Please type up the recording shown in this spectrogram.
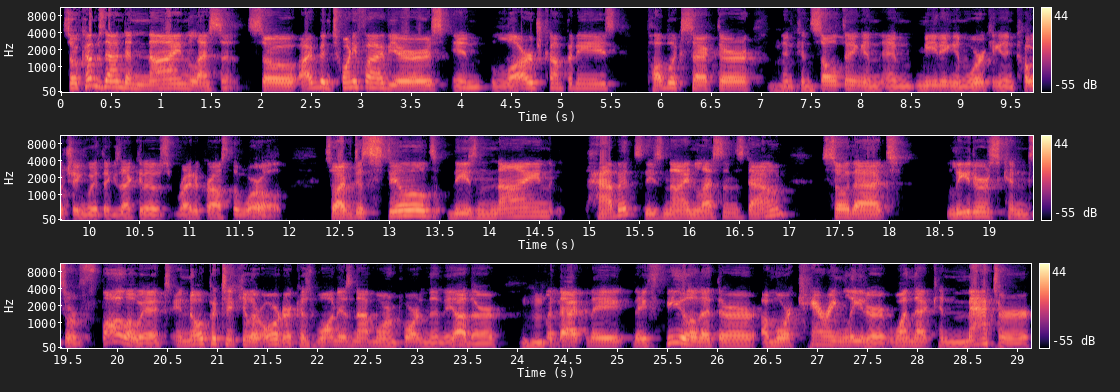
So it comes down to nine lessons. So I've been 25 years in large companies, public sector, mm-hmm. and consulting and, and meeting and working and coaching with executives right across the world. So I've distilled these nine habits, these nine lessons down so that leaders can sort of follow it in no particular order because one is not more important than the other mm-hmm. but that they they feel that they're a more caring leader one that can matter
